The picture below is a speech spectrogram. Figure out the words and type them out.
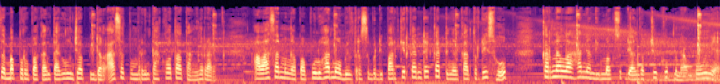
sebab merupakan tanggung jawab bidang aset pemerintah Kota Tangerang. Alasan mengapa puluhan mobil tersebut diparkirkan dekat dengan kantor Dishub karena lahan yang dimaksud dianggap cukup menampungnya.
